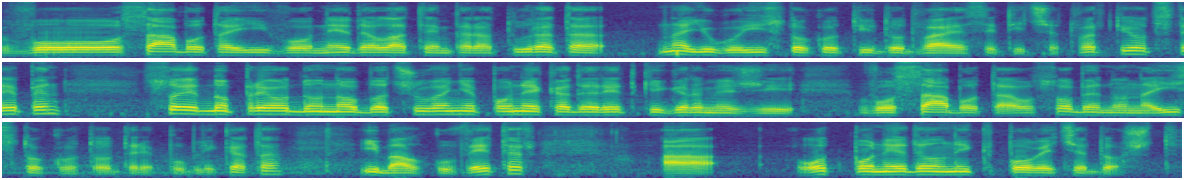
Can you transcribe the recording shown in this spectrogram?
Во сабота и во недела температурата на југоистокот и до 24 степен, со едно преодно на облачување, понекаде редки грмежи во сабота, особено на истокот од Републиката, и малку ветер, а од понеделник повеќе дошт.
